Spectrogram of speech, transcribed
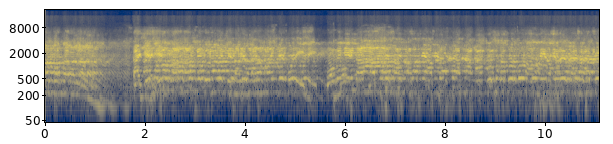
নম্বর তারা লড়াই তাই যে সকল তারা সঙ্গে জোড়া রয়েছে তাদের তারা মালিকদের বলি কমিটির তারা আসলে সামনাসামনি আস্তে আস্তে আপনার নাম ঘোষণা করব আপনি আসলে কাছাকাছি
